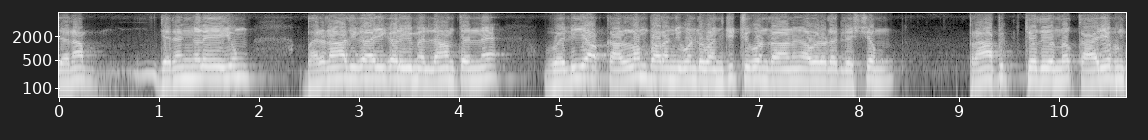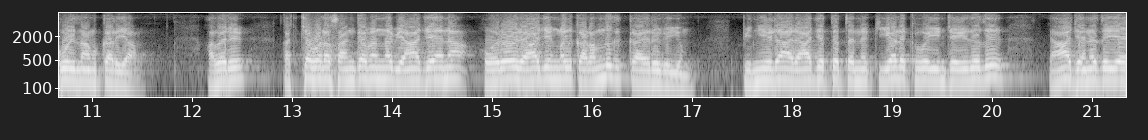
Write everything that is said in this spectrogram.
ജന ജനങ്ങളെയും ഭരണാധികാരികളെയും എല്ലാം തന്നെ വലിയ കള്ളം പറഞ്ഞുകൊണ്ട് വഞ്ചിച്ചുകൊണ്ടാണ് അവരുടെ ലക്ഷ്യം പ്രാപിച്ചത് എന്ന കാര്യവും കൂടി നമുക്കറിയാം. അവർ കച്ചവട സംഘമെന്ന വ്യാജേന ഓരോ രാജ്യങ്ങൾ കടന്നു കയറുകയും പിന്നീട് ആ രാജ്യത്തെ തന്നെ കീഴടക്കുകയും ചെയ്തത് ആ ജനതയെ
